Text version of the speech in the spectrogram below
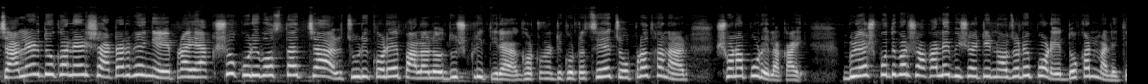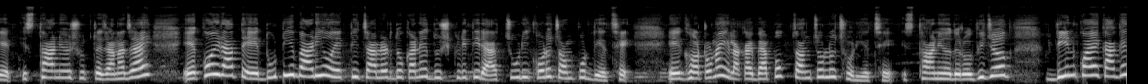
চালের দোকানের শাটার ভেঙে প্রায় একশো কুড়ি বস্তার চাল চুরি করে পালালো দুষ্কৃতীরা। ঘটনাটি ঘটেছে চোপড়া থানার সোনাপুর এলাকায়। বৃহস্পতিবার সকালে বিষয়টি নজরে পড়ে দোকান মালিকের। স্থানীয় সূত্রে জানা যায়, একই রাতে দুটি বাড়ি ও একটি চালের দোকানে দুষ্কৃতীরা চুরি করে চম্পট দিয়েছে। এ ঘটনায় এলাকায় ব্যাপক চাঞ্চল্য ছড়িয়েছে। স্থানীয়দের অভিযোগ, দিন কয়েক আগে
